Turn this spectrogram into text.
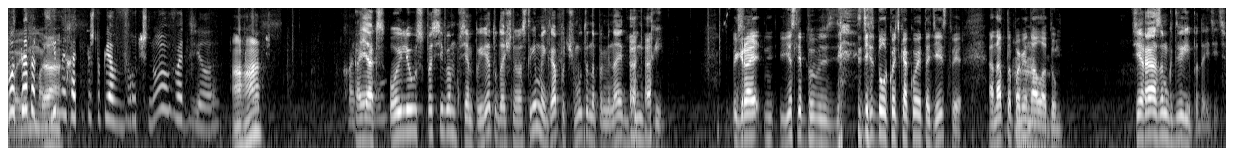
Вот этот мать. длинный хотите, чтобы я вручную вводила? Ага. Хочу. Аякс Ойлиус, спасибо. Всем привет, удачного стрима. Игра почему-то напоминает Doom 3. Игра, если бы здесь было хоть какое-то действие, она бы напоминала Doom. Все разом к двери подойдите.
